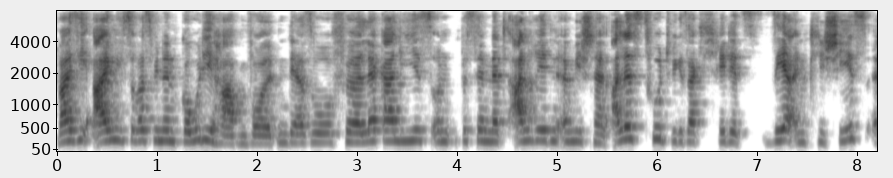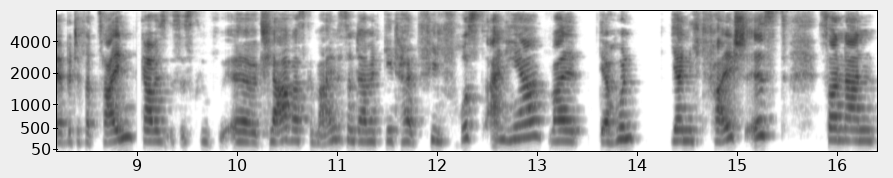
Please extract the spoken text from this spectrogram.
weil sie eigentlich sowas wie einen Goldie haben wollten, der so für Leckerlis und ein bisschen nett anreden irgendwie schnell alles tut. Wie gesagt, ich rede jetzt sehr in Klischees, äh, bitte verzeihen. Ich glaube, es ist äh, klar, was gemeint ist und damit geht halt viel Frust einher, weil der Hund ja nicht falsch ist, sondern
